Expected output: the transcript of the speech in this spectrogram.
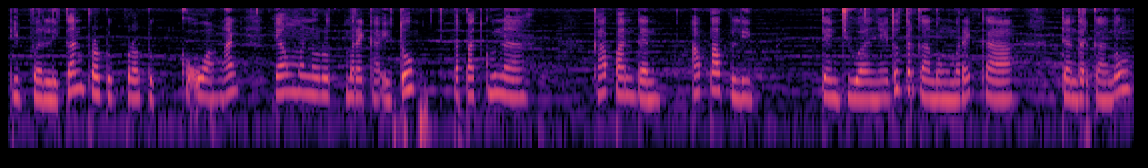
diberikan produk-produk keuangan yang menurut mereka itu tepat guna. Kapan dan apa beli dan jualnya itu tergantung mereka dan tergantung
